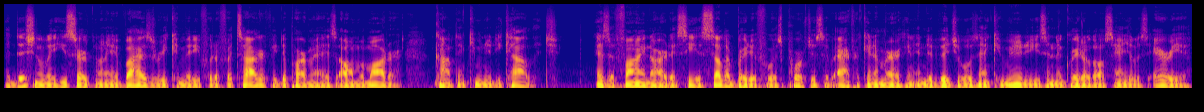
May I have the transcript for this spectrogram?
Additionally, he served on the advisory committee for the photography department at his alma mater, Compton Community College. As a fine artist, he is celebrated for his portraits of African American individuals and communities in the greater Los Angeles area,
